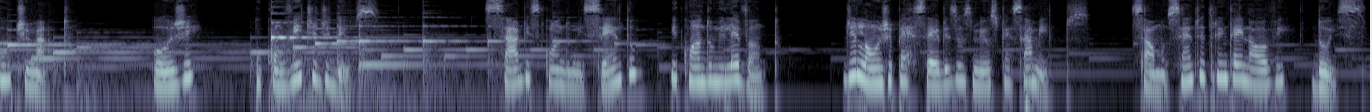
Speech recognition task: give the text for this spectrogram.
Ultimato. Hoje, o convite de Deus. Sabes quando me sento e quando me levanto. De longe percebes os meus pensamentos. Salmo 139, 2.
